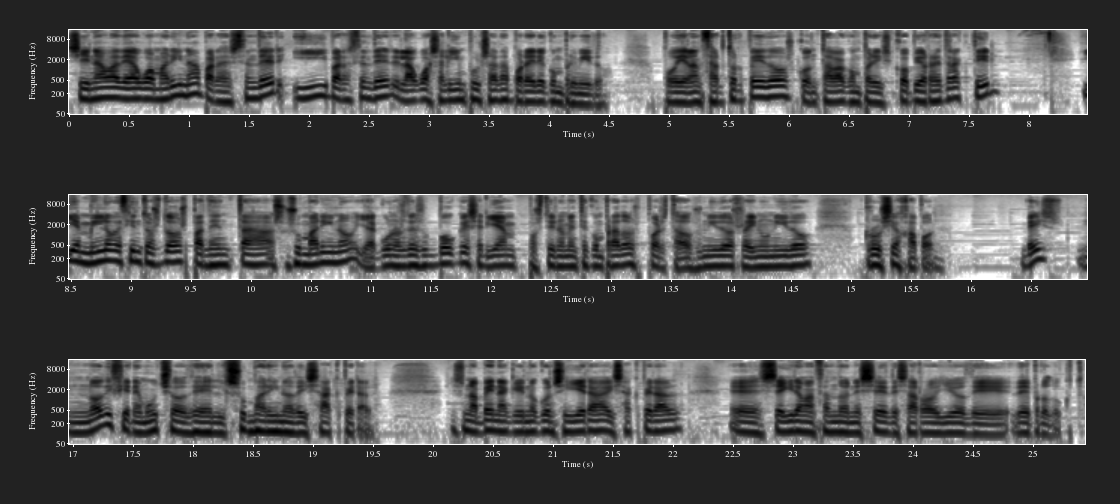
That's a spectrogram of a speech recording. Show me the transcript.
se llenaba de agua marina para descender y para ascender el agua salía impulsada por aire comprimido. Podía lanzar torpedos, contaba con periscopio retráctil y en 1902 patenta su submarino y algunos de sus buques serían posteriormente comprados por Estados Unidos, Reino Unido, Rusia o Japón. ¿Veis? No difiere mucho del submarino de Isaac Peral. Es una pena que no consiguiera Isaac Peral eh, seguir avanzando en ese desarrollo de, de producto.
